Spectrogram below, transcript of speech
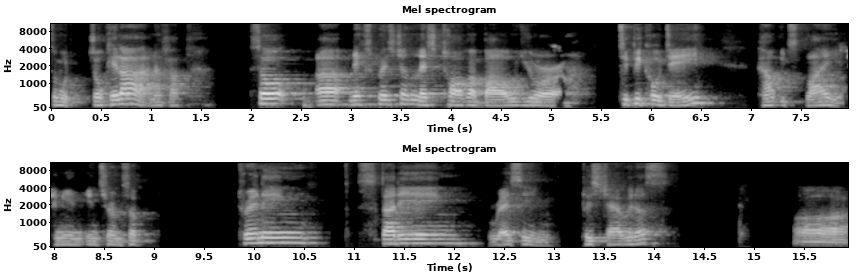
สมุทรโจเคล่านะครับ so uh, next question let's talk about your typical day how it's like I mean in terms of training studying racing please share with us uh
